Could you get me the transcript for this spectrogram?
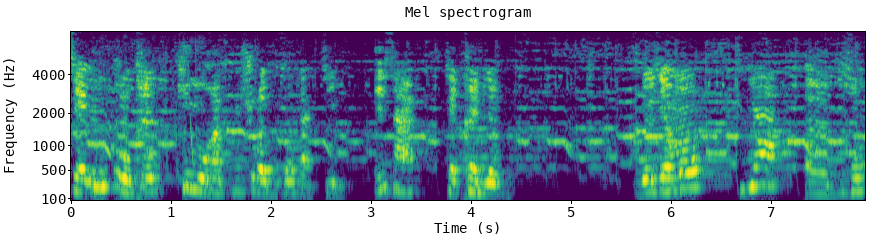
c'est une contrainte qui n'aura plus sur les boutons tactiles. Et ça, c'est très bien. Deuxièmement, il y a, euh, disons,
